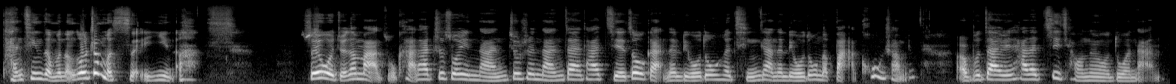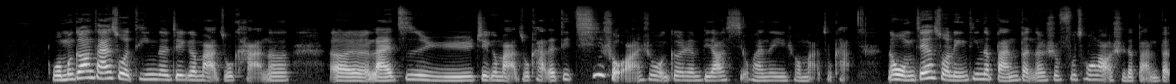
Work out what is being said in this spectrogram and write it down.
弹琴怎么能够这么随意呢？所以我觉得马祖卡它之所以难，就是难在它节奏感的流动和情感的流动的把控上面，而不在于它的技巧能有多难。我们刚才所听的这个马祖卡呢？呃，来自于这个马祖卡的第七首啊，是我个人比较喜欢的一首马祖卡。那我们今天所聆听的版本呢，是傅聪老师的版本。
